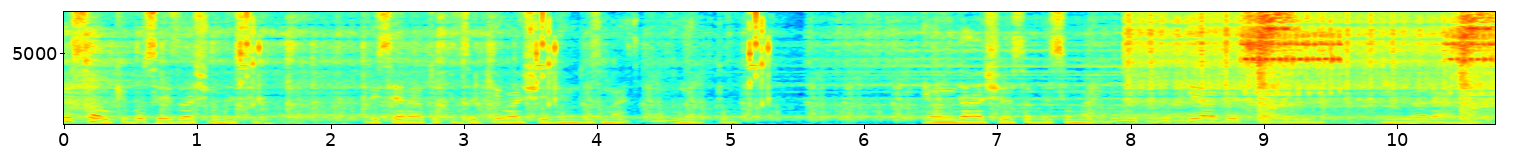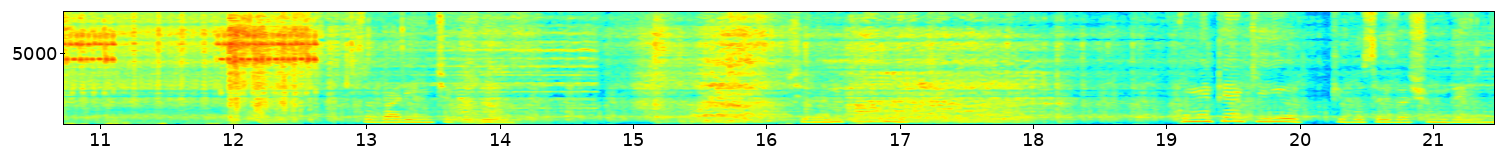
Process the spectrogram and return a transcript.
Pessoal, o que vocês acham desse Triceratops aqui? Eu acho ele um dos mais bonitos. Eu ainda acho essa versão mais bonita do que a versão melhorada. Essa variante aqui. Achei muito bonito. Comentem aqui o que vocês acham dele.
